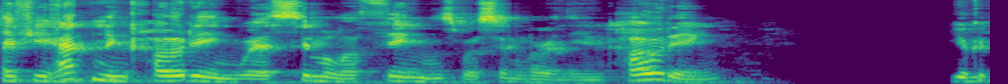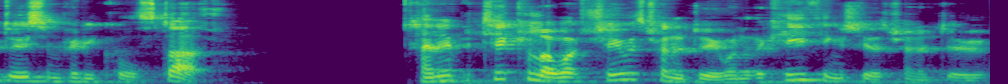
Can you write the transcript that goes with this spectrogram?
if you had an encoding where similar things were similar in the encoding, you could do some pretty cool stuff. And in particular, what she was trying to do, one of the key things she was trying to do,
